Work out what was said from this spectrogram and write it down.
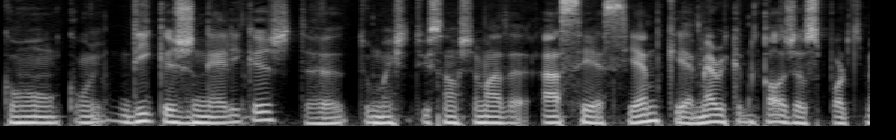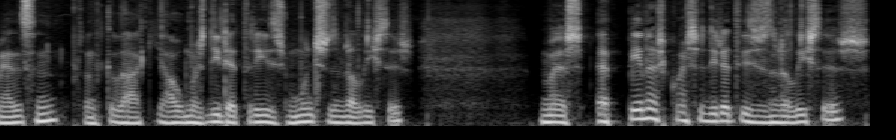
com, com dicas genéricas de, de, uma instituição chamada ACSM, que é American College of Sports Medicine, portanto, que dá aqui algumas diretrizes muito generalistas mas apenas com estas diretrizes generalistas,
